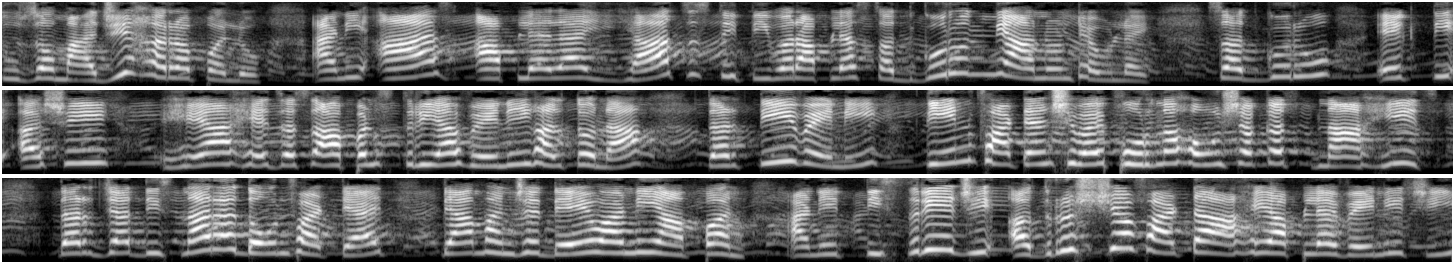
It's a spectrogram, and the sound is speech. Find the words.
तुझं माझी हरपलो. आणि आज आपल्याला ह्याच स्थितीवर आपल्या सद्गुरूंनी आणून ठेवलंय. सद्गुरू एक ती अशी हे आहे जसं आपण स्त्रिया वेणी घालतो ना तर ती वेणी तीन फाट्यांशिवाय पूर्ण होऊ शकत नाहीच. तर ज्या दिसणाऱ्या दोन फाट्या आहेत त्या म्हणजे देव आणि आपण. आणि तिसरी जी अदृश्य फाटा आहे आपल्या वेणीची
